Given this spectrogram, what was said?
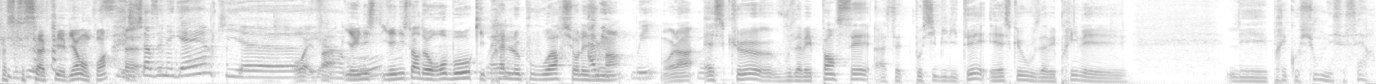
Parce que ça appuyait bien mon point. c'est Schwarzenegger qui. euh, Ouais, il y a y, une histoire de robots qui Ouais. prennent le pouvoir sur les Ah humains. oui, Voilà. oui. Est-ce que vous avez pensé à cette possibilité et est-ce que vous avez pris les, les précautions nécessaires?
